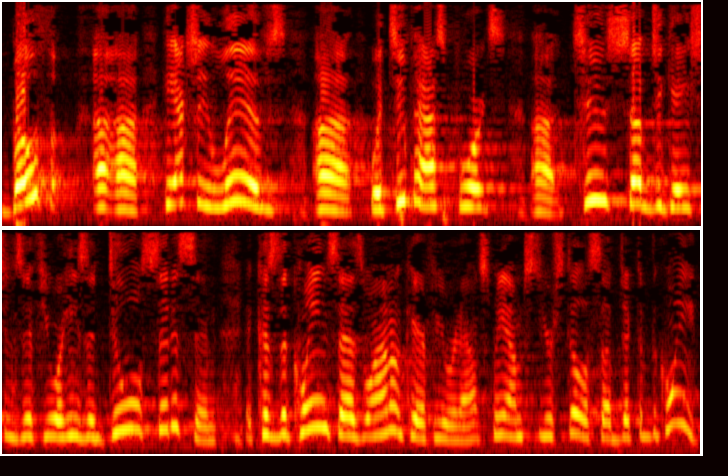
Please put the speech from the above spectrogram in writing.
Both, uh, uh, he actually lives uh, with two passports, uh, two subjugations, if you were. He's a dual citizen because the queen says, well, I don't care if you renounce me, I'm, you're still a subject of the queen.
